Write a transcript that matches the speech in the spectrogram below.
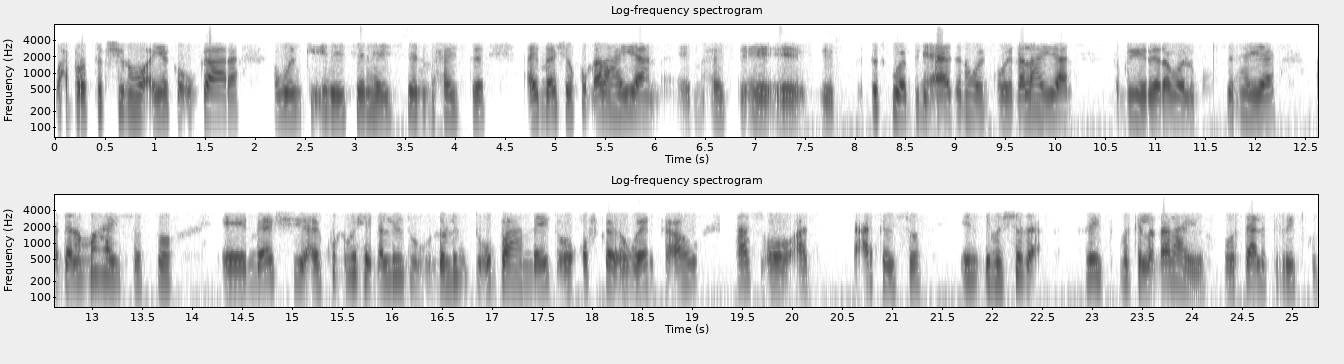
wax protection oo ayaga u gaara haweenkii inaysan haysan maxayte ay meesha ku dhalahayaan maxayte dadku waa bini aadan haweenka way dhalahayaan gabdha yareera waa la guursanhayaa. Haddana ma haysato meeshii ay ku wixii dhalidu dhalinta u baahnayd oo qofka haweenka ahu taas oo aad ka arkayso in dhimashada rate markii la dhalayo mortality rateku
